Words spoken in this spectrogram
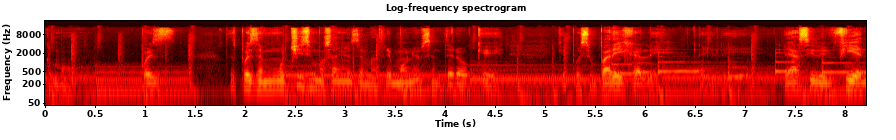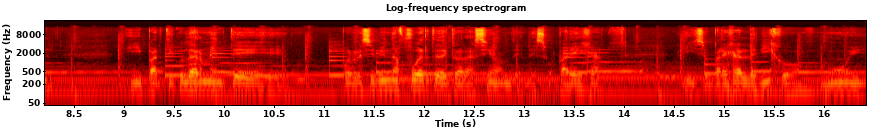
como pues después de muchísimos años de matrimonio se enteró que, que pues su pareja le, le, ha sido infiel y particularmente pues recibió una fuerte declaración de, su pareja y su pareja le dijo muy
